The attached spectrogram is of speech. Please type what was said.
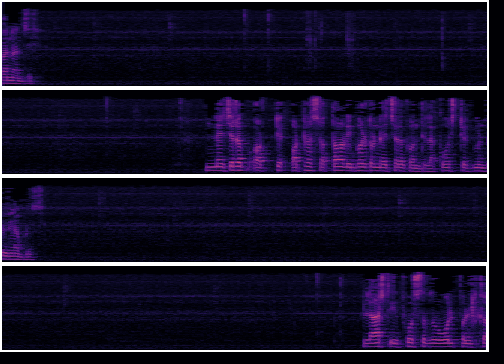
ବାନାର୍ଜୀ ନେଚର ଅଠରଶହ ସତାବନ ରିଭଲ୍ଟର ନେଚର କ'ଣ ଥିଲା କେଉଁ ଷ୍ଟେଟମେଣ୍ଟରୁ ଜଣାପଡ଼ୁଛି last efforts of the old political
